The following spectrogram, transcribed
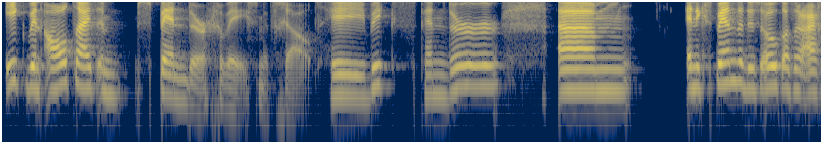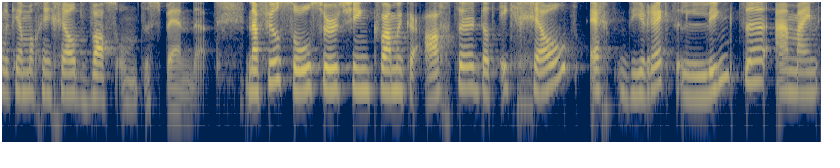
Ik ben altijd een spender geweest met geld. Hey, big spender. Um, en ik spende dus ook als er eigenlijk helemaal geen geld was om te spenden. Na veel soul searching kwam ik erachter dat ik geld echt direct linkte aan mijn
